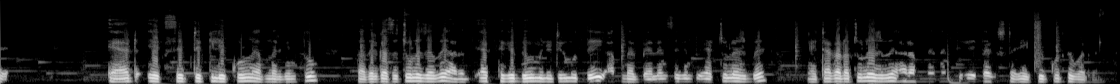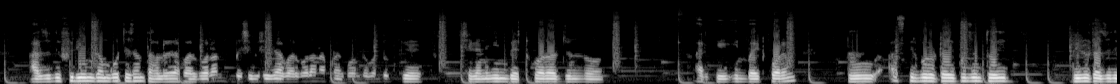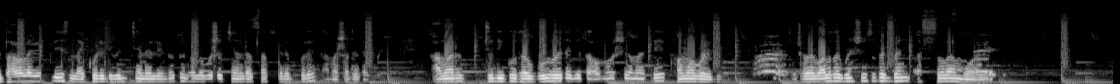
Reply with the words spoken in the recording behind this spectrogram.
অ্যাড এক্সেপ্টে ক্লিক করলে আপনার কিন্তু তাদের কাছে চলে যাবে। আর এক থেকে দুই মিনিটের মধ্যেই আপনার ব্যালেন্সে কিন্তু অ্যাড চলে আসবে। এই টাকাটা চলে আসবে আর আপনি এখান থেকে এই প্যাকেজটা এক্টিভ করতে পারবেন। আর যদি ফ্রি ইনকাম করতে চান, তাহলে রেফার করান। বেশি বেশি রেফার করান আপনার বন্ধু বান্ধবকে সেখানে ইনভেস্ট করার জন্য আর কি ইনভাইট করেন। তো আজকের ভিডিওটা এই পর্যন্তই। ভিডিওটা যদি ভালো লাগে প্লিজ লাইক করে দিবেন। চ্যানেলে নতুন হলে অবশ্যই চ্যানেলটা সাবস্ক্রাইব করে আমার সাথে থাকবেন। আমার যদি কোথাও ভুল হয়ে থাকে তাহলে অবশ্যই আমাকে ক্ষমা করে দিবেন। তো সবাই ভালো থাকবেন, সুস্থ থাকবেন। আসসালামু আলাইকুম।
